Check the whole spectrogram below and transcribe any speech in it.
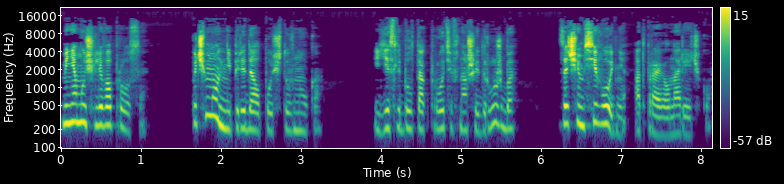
Меня мучили вопросы. Почему он не передал почту внука? И если был так против нашей дружбы, зачем сегодня отправил на речку?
